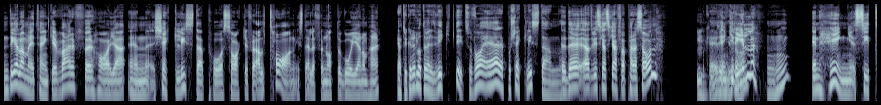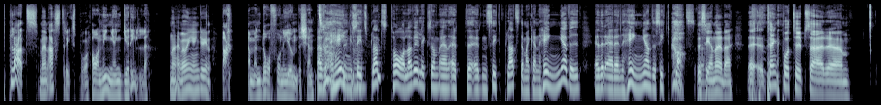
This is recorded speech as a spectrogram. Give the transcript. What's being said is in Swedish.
en del av mig tänker varför har jag en checklista på saker för altan istället för något att gå igenom här? Jag tycker det låter väldigt viktigt. Så vad är det på checklistan? Det är att vi ska skaffa parasoll, Mm. Okej, en grill. Mhm. en hängsittplats med en asterix på. Har ni ingen grill? Nej, vi har ingen grill. Ja, men då får ni underkänt. Alltså hängsittplats, talar vi liksom en, ett, en sittplats där man kan hänga vid eller är det en hängande sittplats? Det senare där. Eh, Tänk på typ så här um,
